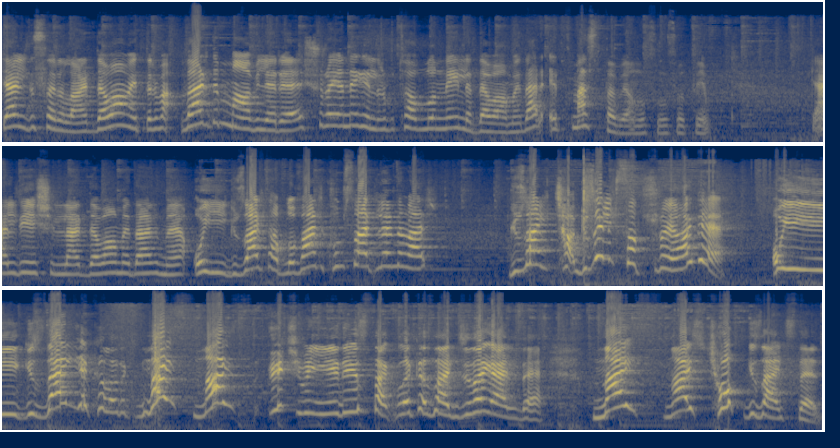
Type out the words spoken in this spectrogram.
Geldi sarılar. Devam ettir. Verdim mavileri. Şuraya ne gelir? Bu tablo neyle devam eder? Etmez tabii anasını satayım. Geldi yeşiller. Devam eder mi? Oy güzel tablo. Ver kum saatlerini ver. Güzel. ça- güzel ilk sat şuraya hadi. Oy güzel yakaladık. Nice nice. 3700 takla kazancına geldi. Nice nice çok güzelsin.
